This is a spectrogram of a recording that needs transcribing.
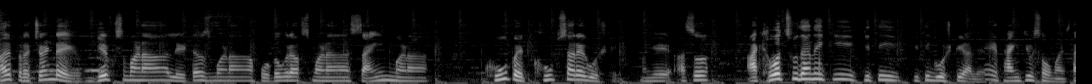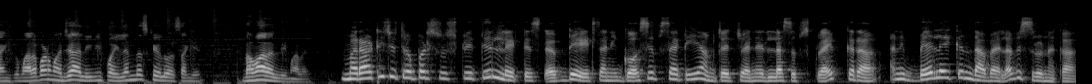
अरे प्रचंड आहे. गिफ्ट्स म्हणा लेटर्स म्हणा फोटोग्राफ्स म्हणा साईन म्हणा खूप आहेत. खूप साऱ्या गोष्टी. म्हणजे असं आठवत सुद्धा नाही की किती किती गोष्टी आल्या. थँक्यू सो मच थँक्यू मला पण मजा आली. मी पहिल्यांदाच केलो असा गेम धमाल आली मला. मराठी चित्रपटसृष्टीतील लेटेस्ट अपडेट्स आणि गॉसिपसाठी आमच्या चॅनेलला सबस्क्राईब करा आणि बेल ऐकन दाबायला विसरू नका.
